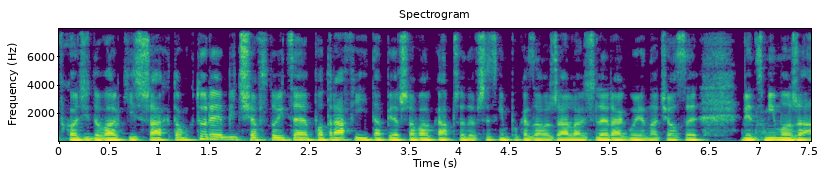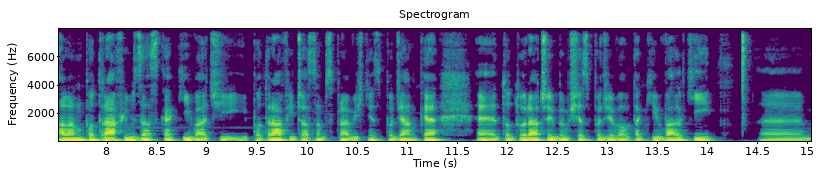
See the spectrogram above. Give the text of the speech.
wchodzi do walki z Szachtą, który bić się w stój trójce potrafi i ta pierwsza walka przede wszystkim pokazała, że Alan źle reaguje na ciosy, więc mimo, że Alan potrafił zaskakiwać i, i potrafi czasem sprawić niespodziankę, e, to tu raczej bym się spodziewał takiej walki e,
